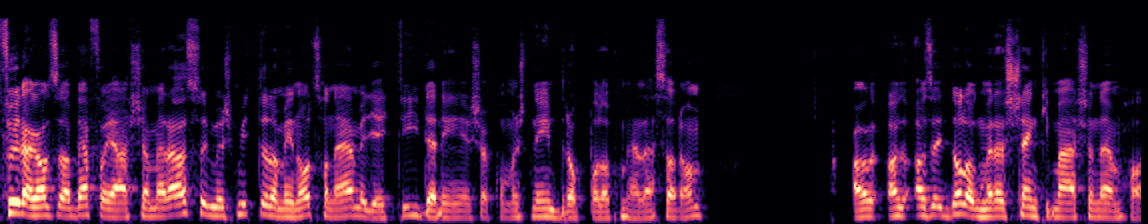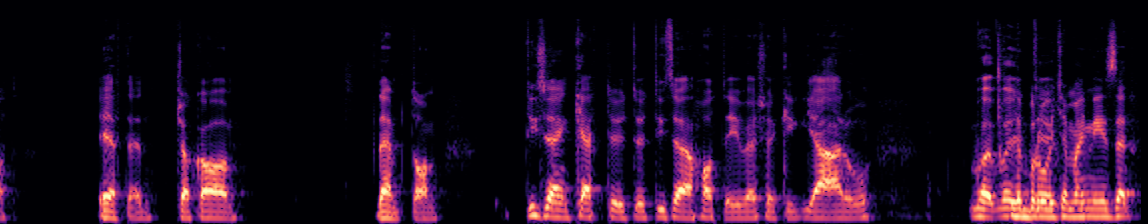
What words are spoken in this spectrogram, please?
Főleg azzal a befolyása, mert az, hogy most mit tudom én otthon elmegy egy tídeni, és akkor most name droppolok, mert leszarom, az, az egy dolog, mert az senki másra nem hat. Érted? Csak a, nem tudom, 12-től 16 évesekig járó. Vagy, vagy, De bro, hogyha megnézed,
